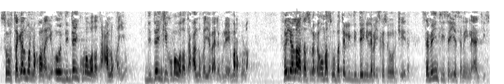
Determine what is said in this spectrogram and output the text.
suurtagal ma noqonayo oo didayn kuma wada tacalluqayo. Didaynkii kuma wada tacalluqaya baa lagu leeyahy mar qura. Fahiya laa tasluxu uma suubato lididayni laba iska soo horjeeda samayntiisa iyo samayn la'aantiisa.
